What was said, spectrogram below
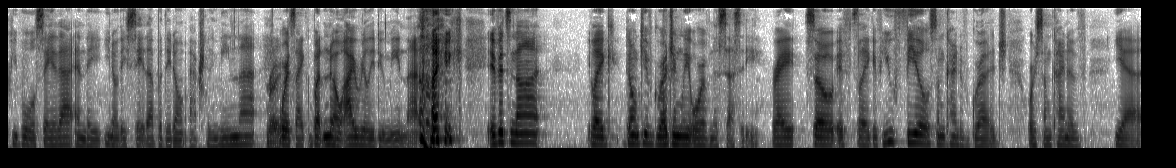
people will say that and they you know they say that but they don't actually mean that Right. or it's like but no i really do mean that like if it's not like don't give grudgingly or of necessity right so if it's like if you feel some kind of grudge or some kind of yeah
